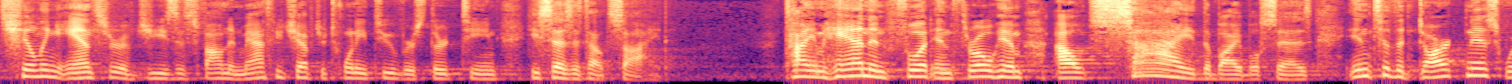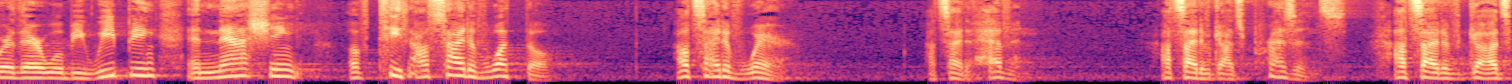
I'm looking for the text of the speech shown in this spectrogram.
chilling answer of Jesus found in Matthew chapter 22, verse 13. He says it's outside. Tie him hand and foot and throw him outside, the Bible says, into the darkness where there will be weeping and gnashing of teeth. Outside of what, though? Outside of where? Outside of heaven. Outside of God's presence outside of God's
